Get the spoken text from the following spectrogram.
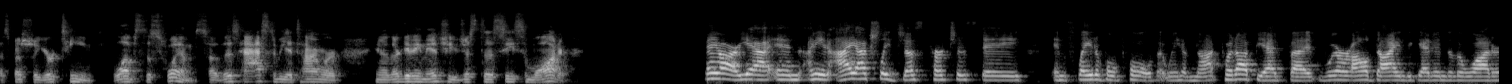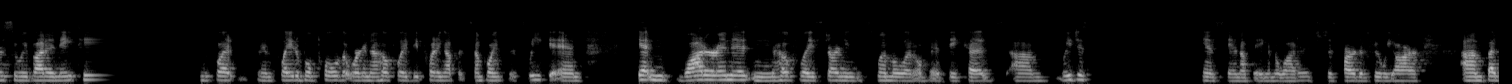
especially your team loves to swim. So this has to be a time where you know they're getting itchy just to see some water. They are yeah and i mean i actually just purchased a inflatable pool that we have not put up yet but we're all dying to get into the water so we bought an 18 foot inflatable pool that we're going to hopefully be putting up at some point this week and getting water in it and hopefully starting to swim a little bit because um, we just can't stand up being in the water. It's just part of who we are. Um, but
